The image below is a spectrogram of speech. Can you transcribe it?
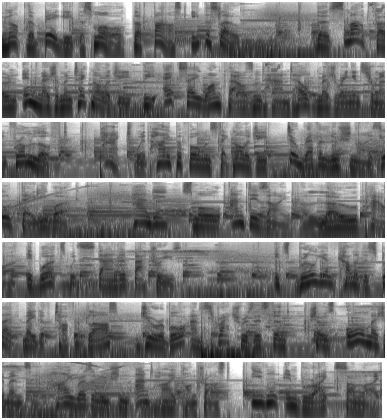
Not the big eat the small, the fast eat the slow. The smartphone in measurement technology, the XA1000 handheld measuring instrument from Lufft, packed with high performance technology to revolutionize your daily work. Handy, small and designed for low power, it works with standard batteries. Its brilliant color display, made of toughened glass, durable and scratch resistant, shows all measurements in high resolution and high contrast, even in bright sunlight.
